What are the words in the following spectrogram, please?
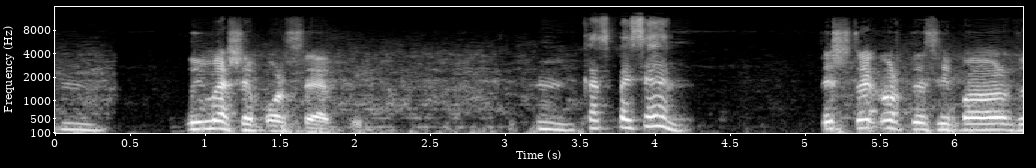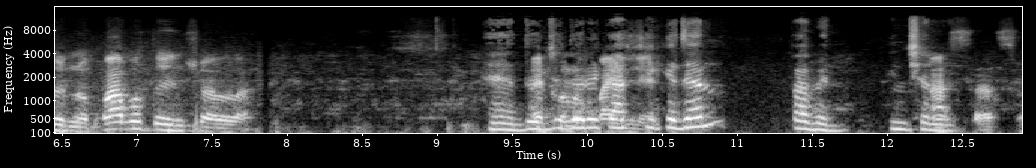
হুম। দুই মাসে পড়ছে আর কি। হুম কাজ পাইছেন? চেষ্টা করতেছি পাওয়ার জন্য। পাবো তো ইনশাল্লাহ। হ্যাঁ ধৈর্য ধরে কাজ। শিখে যান পাবেন ইনশাল্লাহ। আচ্ছা আচ্ছা।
